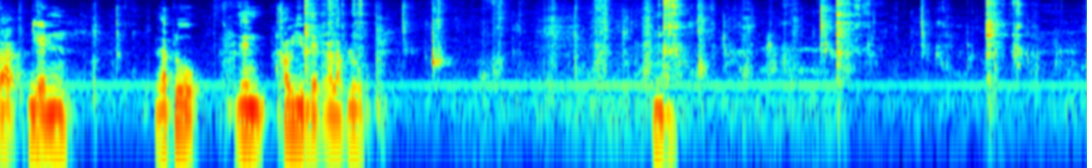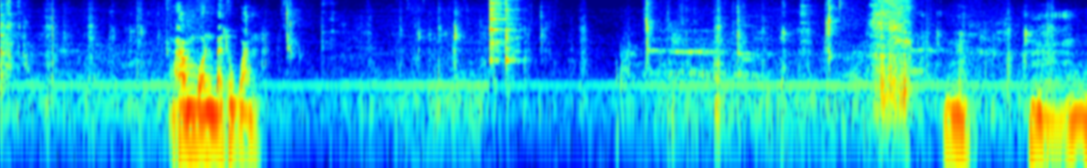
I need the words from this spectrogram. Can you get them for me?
ก็เย็นรับลูก เล่นเข้ายิมเสร็จก็รับลูกทำวนไปทุกวัน อืมอืม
